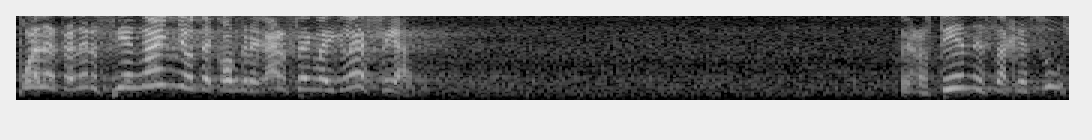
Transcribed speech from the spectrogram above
Puede tener 100 años de congregarse en la iglesia. Pero tienes a Jesús.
